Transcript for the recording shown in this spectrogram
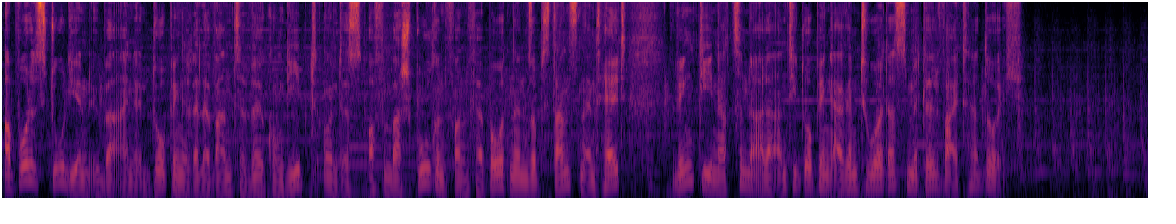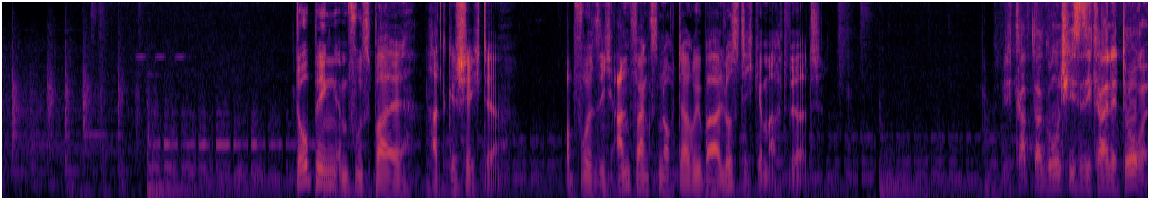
Obwohl es Studien über eine dopingrelevante Wirkung gibt und es offenbar Spuren von verbotenen Substanzen enthält, winkt die nationale Anti-Doping-Agentur das Mittel weiter durch. Doping im Fußball hat Geschichte, obwohl sich anfangs noch darüber lustig gemacht wird. Mit Kaptagon schießen sie keine Tore.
